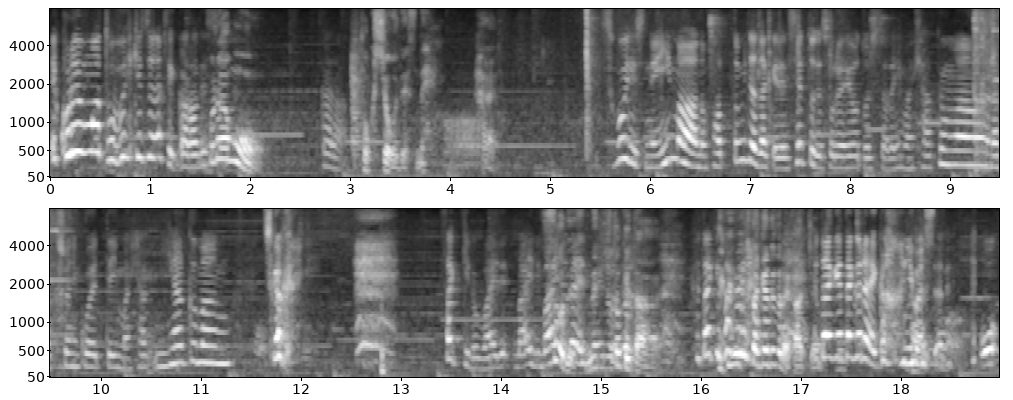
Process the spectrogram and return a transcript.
えこれは飛ぶ秘訣じゃなくて柄ですか？これはも柄う特徴ですね。ははい。すごいですね。今あのパッと見ただけでセットで揃えようとしたら今100万楽勝に超えて今100 200万近くに。さっきの倍で倍で倍そうでないですね。一桁。2桁ぐらい。二桁ぐらい買っちゃう。2桁ぐらい変わりましたね、お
